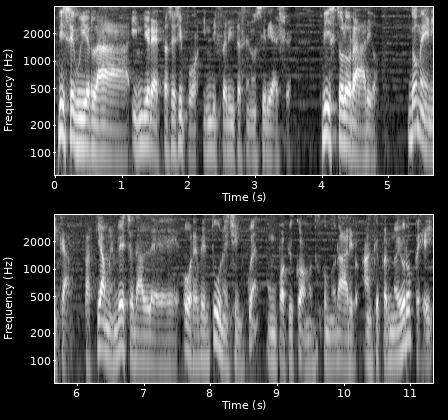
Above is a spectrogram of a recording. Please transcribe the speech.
di seguirla in diretta se si può, in differita se non si riesce. Visto l'orario, Domenica partiamo invece dalle ore 21.05, un po' più comodo come orario anche per noi europei.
